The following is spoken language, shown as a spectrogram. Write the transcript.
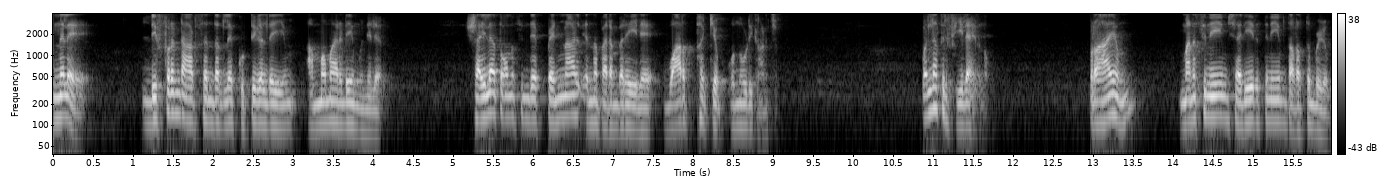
ഇന്നലെ ഡിഫറന്റ് ആർട്സ് സെന്ററിലെ കുട്ടികളുടെയും അമ്മമാരുടെയും മുന്നിൽ ഷൈല തോമസിന്റെ പെണ്ണാൾ എന്ന പരമ്പരയിലെ വാർദ്ധക്യം ഒന്നുകൂടി കാണിച്ചു. വല്ലാത്തൊരു ഫീലായിരുന്നു പ്രായം മനസ്സിനെയും ശരീരത്തിനെയും തളർത്തുമ്പോഴും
